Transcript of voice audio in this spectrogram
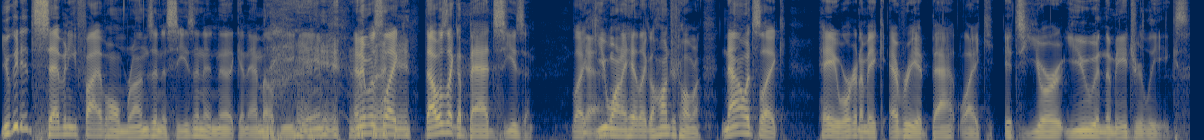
you could hit 75 home runs in a season in like an MLB game, and it was like that was like a bad season. Like Yeah. you want to hit like 100 home runs. Now it's like. Hey, we're gonna make every at bat like it's your you in the major leagues,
